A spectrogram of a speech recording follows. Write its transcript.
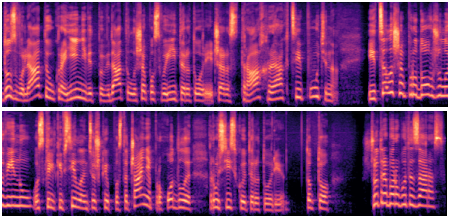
дозволяти Україні відповідати лише по своїй території через страх реакції Путіна. І це лише продовжило війну, оскільки всі ланцюжки постачання проходили російською територією. Тобто, що треба робити зараз?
